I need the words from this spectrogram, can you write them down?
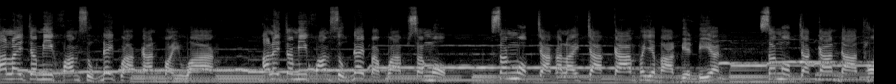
อะไรจะมีความสุขได้กว่าการปล่อยวาง อะไรจะมีความสุขได้กว่าความสงบ สงบจากอะไรจากการพยาบาทเบียดเบียน สงบจากการด่าทอ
